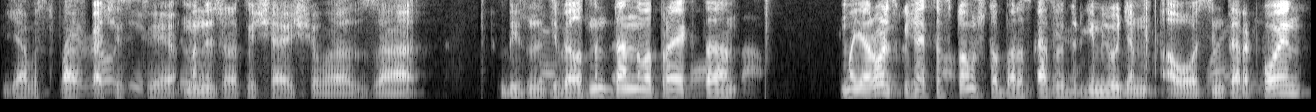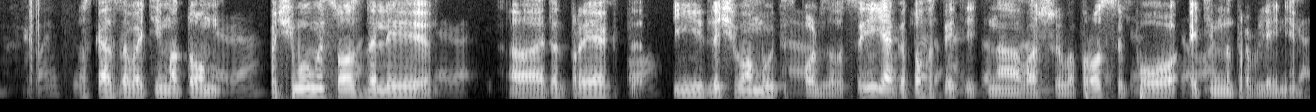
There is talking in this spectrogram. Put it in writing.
я выступаю в качестве менеджера, отвечающего за бизнес-девелопмент данного проекта. Моя роль заключается в том, чтобы рассказывать другим людям о Sintera Coin, рассказывать им о том, почему мы создали Э, этот проект и для чего он будет использоваться. И я готов ответить на ваши вопросы по этим направлениям.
